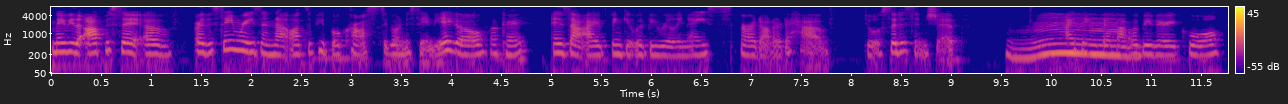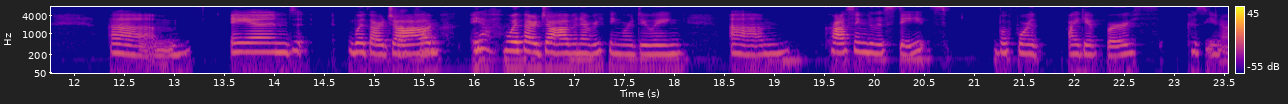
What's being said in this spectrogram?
maybe the opposite of or the same reason that lots of people cross to go into San Diego Okay. is that I think it would be really nice for our daughter to have dual citizenship. Mm. I think that that would be very cool. Um, and with our job, yeah, with our job and everything we're doing, um, crossing to the states before I give birth, because you know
